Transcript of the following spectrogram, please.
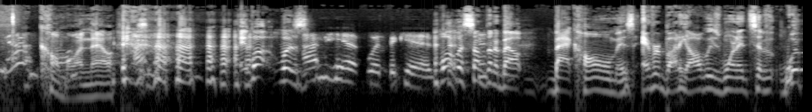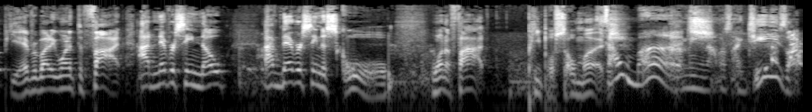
Yeah. Come on now. Hey, what was I'm hip with the kids. what was something about back home is everybody always wanted to whoop you. Everybody wanted to fight. I'd never seen no. I've never seen a school want to fight people so much. so much. I mean, I was like, geez, like,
